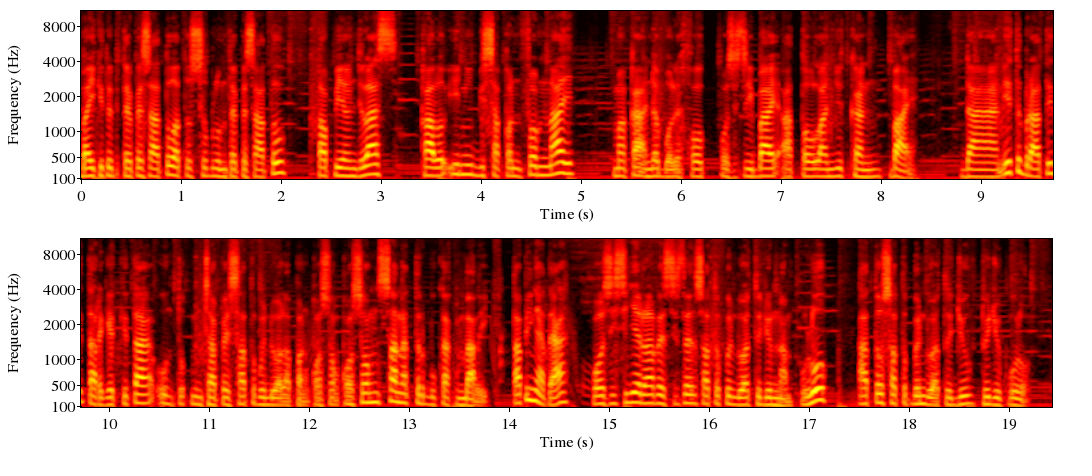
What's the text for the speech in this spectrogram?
baik itu di TP1 atau sebelum TP1, tapi yang jelas kalau ini bisa confirm naik, maka Anda boleh hold posisi buy atau lanjutkan buy. Dan itu berarti target kita untuk mencapai 1.2800 sangat terbuka kembali. Tapi ingat ya, posisinya adalah resisten 1.2760 atau 1.2770.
